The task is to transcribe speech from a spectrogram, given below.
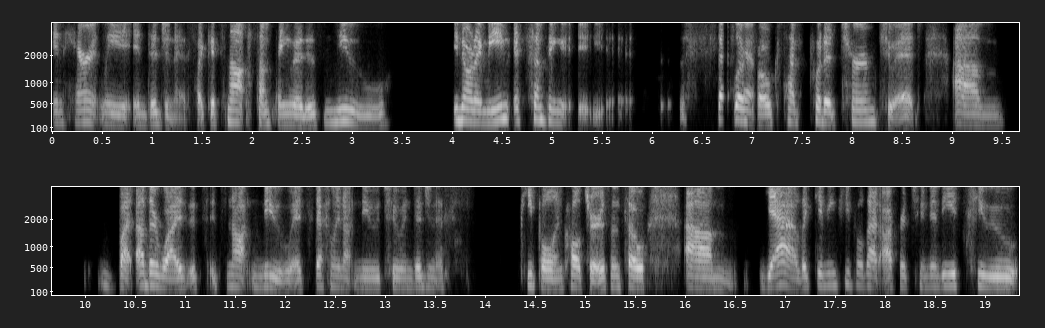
inherently indigenous. Like it's not something that is new. You know what i mean? It's something settler yeah. folks have put a term to it um, but otherwise it's it's not new. It's definitely not new to indigenous people and cultures. And so um yeah like giving people that opportunity to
